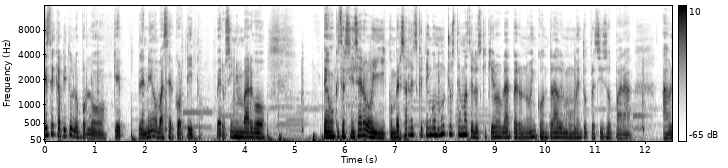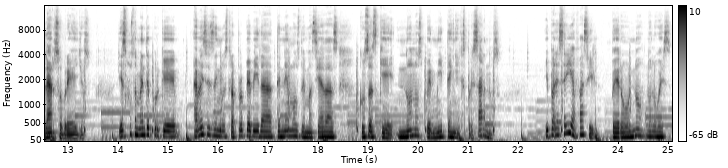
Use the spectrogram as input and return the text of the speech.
Este capítulo por lo que planeo va a ser cortito, pero sin embargo tengo que ser sincero y conversarles que tengo muchos temas de los que quiero hablar, pero no he encontrado el momento preciso para hablar sobre ellos. Y es justamente porque a veces en nuestra propia vida tenemos demasiadas cosas que no nos permiten expresarnos. Y parecería fácil, pero no, no lo es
